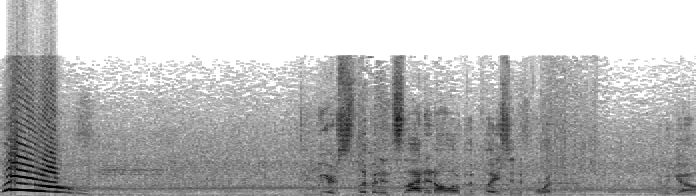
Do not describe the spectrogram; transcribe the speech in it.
Woo! Dude, we are slipping and sliding all over the place into fourth. Here we go.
